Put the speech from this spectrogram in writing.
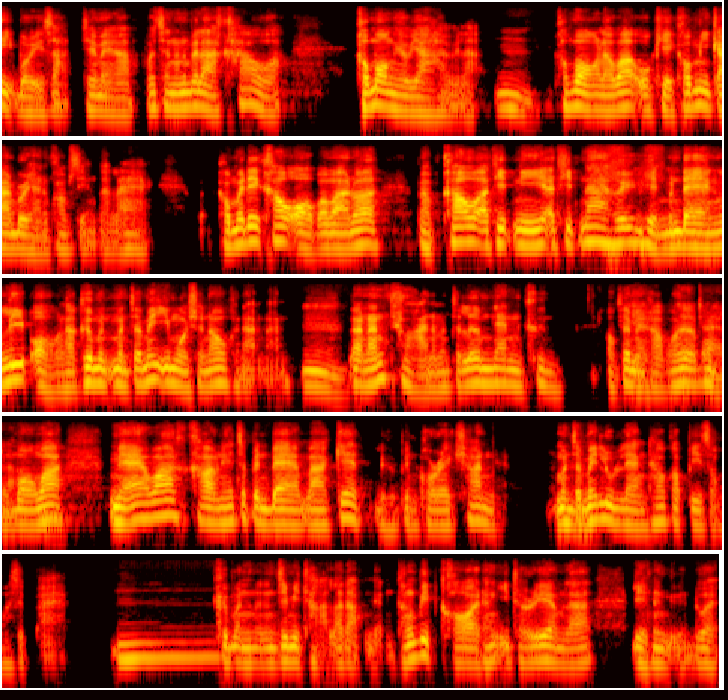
ติบริษัทใช่ไหมครับ เพราะฉะนั้นเวลาเข้าอะเขามองยาวๆอยู่ละอืมเขามองแล้วว่าโอเคเขามีการบริหารความเสี่ยงแต่แรก เขาไม่ได้เข้าออกประมาณว่า แบบเข้าอาทิตย์นี้อาทิตย์หน้าเฮ้ยเห็นมันแดงรีบออกแล้วคือมันมันจะไม่อิโมชัน a ลขนาดนั้นอืมดังนั้นฐานมันจะเริ่มแน่นขึ้นโอเคใช่ไหมครับเพราะฉะนั้นเข้าใจผมละมองว่าแม้ว่าคราวนี้จะเป็น bear market หรือเป็น correction เนี่ยมันจะไม่รุนแรงเท่ากับปี 2018อืมคือมันมันจะมีฐานระดับหนึ่งทั้งบิตคอยทั้ง Ethereum และเหรียญอื่นๆด้วย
